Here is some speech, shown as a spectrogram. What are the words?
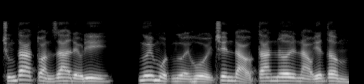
chúng ta toàn ra đều đi, ngươi một người hồi trên đảo ta nơi nào yên tâm.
